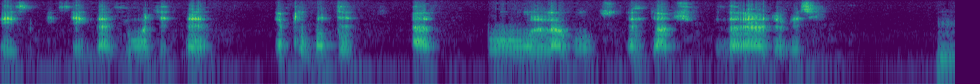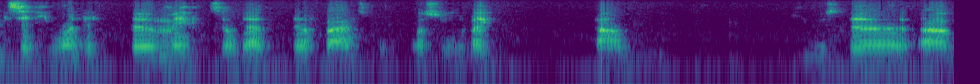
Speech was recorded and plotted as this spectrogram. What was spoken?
basically saying that he wanted to implement it at all levels in Dutch in the Eredivisie. Hmm. He said he wanted to make it so that the fans would also like um, use the um,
